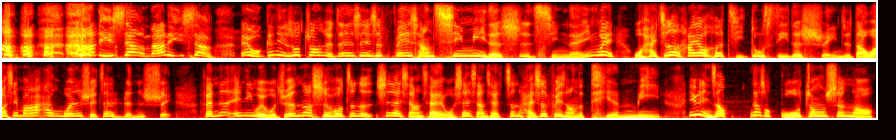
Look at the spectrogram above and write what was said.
哪里像哪里像？哎，我跟你说，装水这件事情是非常亲密的事情呢，因为我还知道他要喝几度 C 的水，你知道，我要先帮他按温水，再冷水。反正 anyway，我觉得那时候真的，现在想起来，我现在想起来真的还是非常的甜蜜，因为你知道那时候国中生哦。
